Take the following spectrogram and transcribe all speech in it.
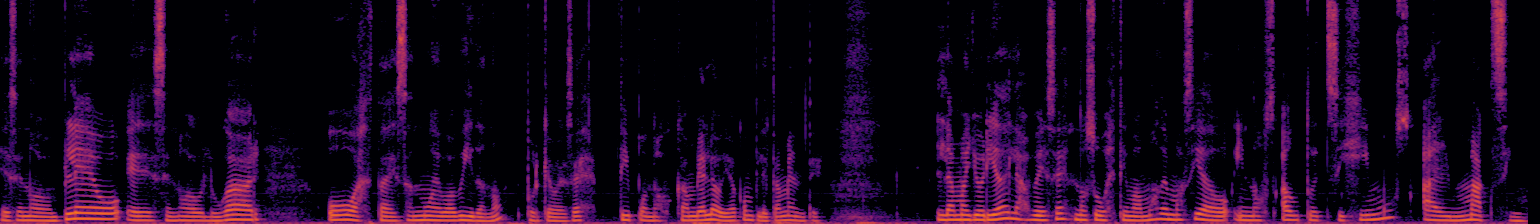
ese nuevo empleo, ese nuevo lugar o hasta esa nueva vida, ¿no? Porque a veces tipo nos cambia la vida completamente. La mayoría de las veces nos subestimamos demasiado y nos autoexigimos al máximo.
